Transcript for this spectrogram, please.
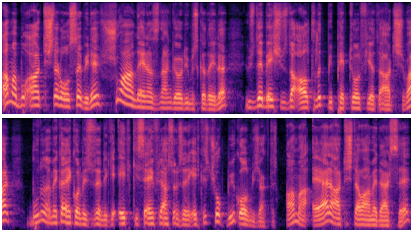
Ama bu artışlar olsa bile şu anda en azından gördüğümüz kadarıyla %5, %6'lık bir petrol fiyatı artışı var. Bunun Amerikan ekonomisi üzerindeki etkisi, enflasyon üzerindeki etkisi çok büyük olmayacaktır. Ama eğer artış devam ederse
